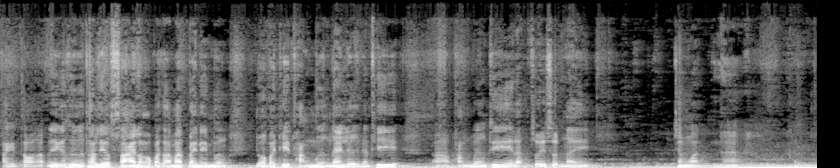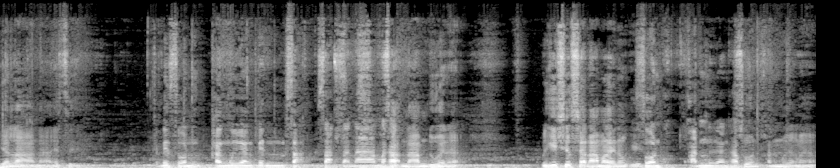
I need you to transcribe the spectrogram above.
ไปต่อแล้วนี่ก็คือถ้าเลี้ยวซ้ายเราก็สามารถไปในเมืองหรือว่าไปที่ผังเมืองได้เลยนะที่อ่าผังเมืองที่สวยที่สุดในจังหวัดนะฮะยะลานะเอสซีจะเป็นสวนผังเมืองเป็นสระสระสระน้ำอะสครัระบน้ำด้วยนะฮะเมื่อกี้ชื่อสระน้ำอะไรน้องกี้สวน ขวัญเมืองครับ สวนขันเมืองนะฮะ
